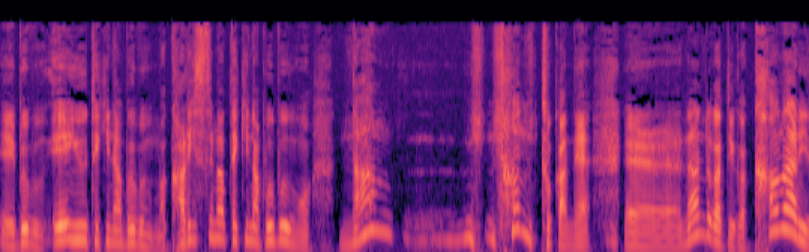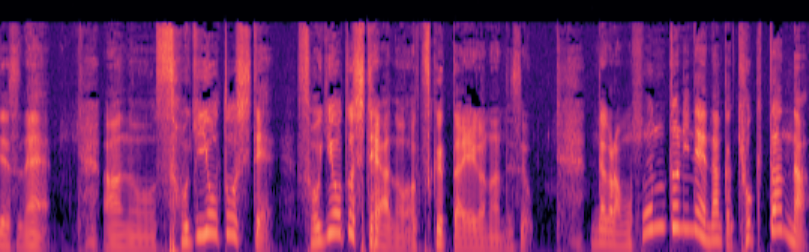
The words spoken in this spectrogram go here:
えー、部分、英雄的な部分、まあ、カリスマ的な部分を、なん、なんとかね、えー、なんとかっていうか、かなりですね、あの、そぎ落として、そぎ落として、あの、作った映画なんですよ。だからもう本当にね、なんか極端な、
